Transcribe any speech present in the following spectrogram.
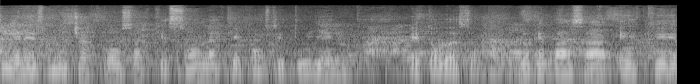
tienes muchas cosas que son las que constituyen eh, todo eso. Lo que pasa es que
